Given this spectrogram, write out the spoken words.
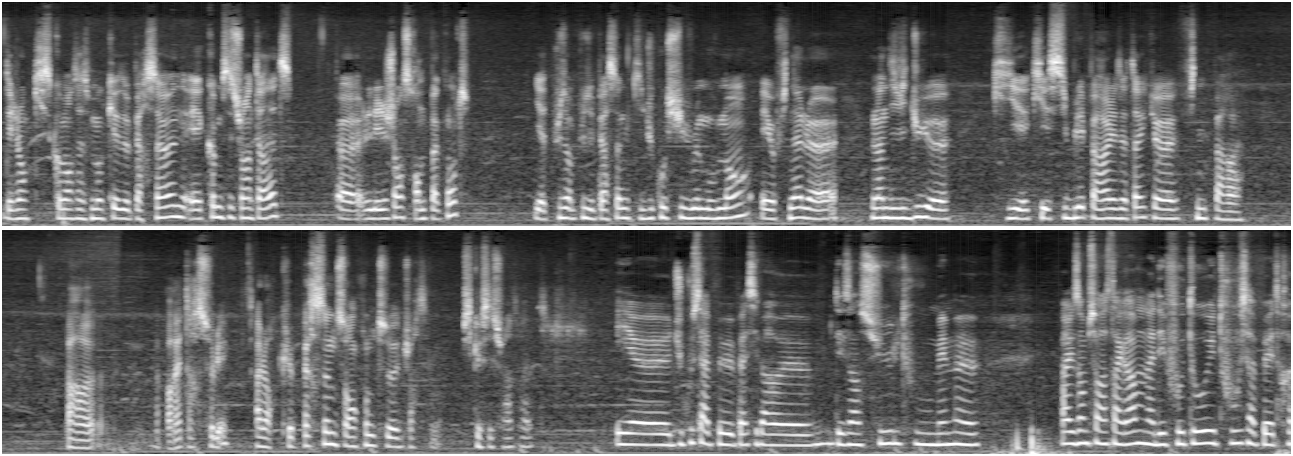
des gens qui commencent à se moquer de personnes, et comme c'est sur internet, euh, les gens se rendent pas compte. Il y a de plus en plus de personnes qui, du coup, suivent le mouvement, et au final, euh, l'individu euh, qui, est, ciblé par les attaques finit par, par, bah, par être harcelé, alors que personne ne se rend compte du harcèlement, puisque c'est sur internet. Et du coup, ça peut passer par des insultes ou même, par exemple, sur Instagram, on a des photos et tout. Ça peut être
